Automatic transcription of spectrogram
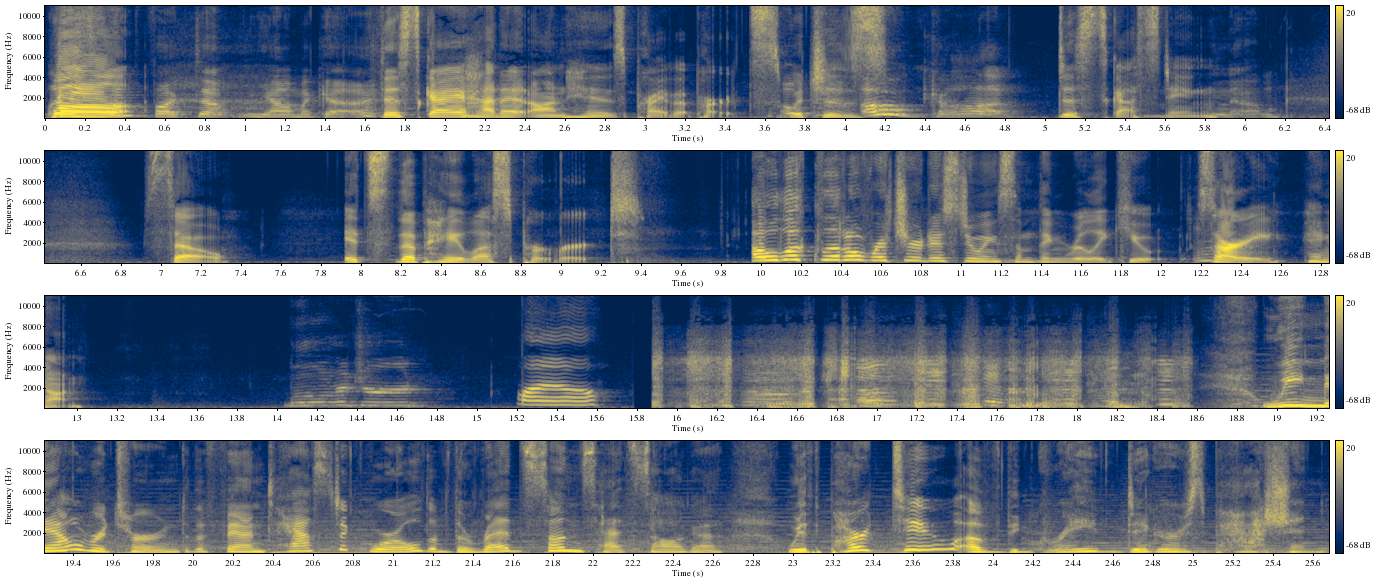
Well, Fucked up yarmulke. this guy had it on his private parts, oh, which is Oh God, disgusting. no. So, it's the Payless pervert. Oh, look, little Richard is doing something really cute. Mm. Sorry, hang on. Little Richard. We now return to the fantastic world of the Red Sunset Saga with part two of The Grave Digger's Passion.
